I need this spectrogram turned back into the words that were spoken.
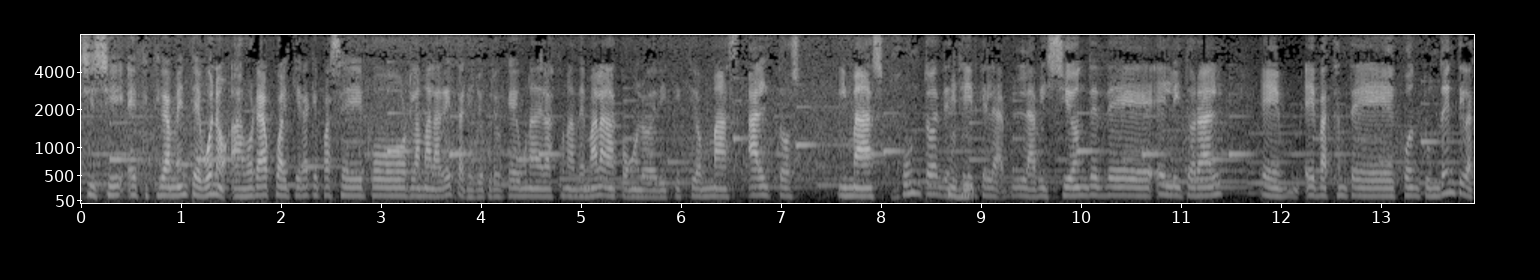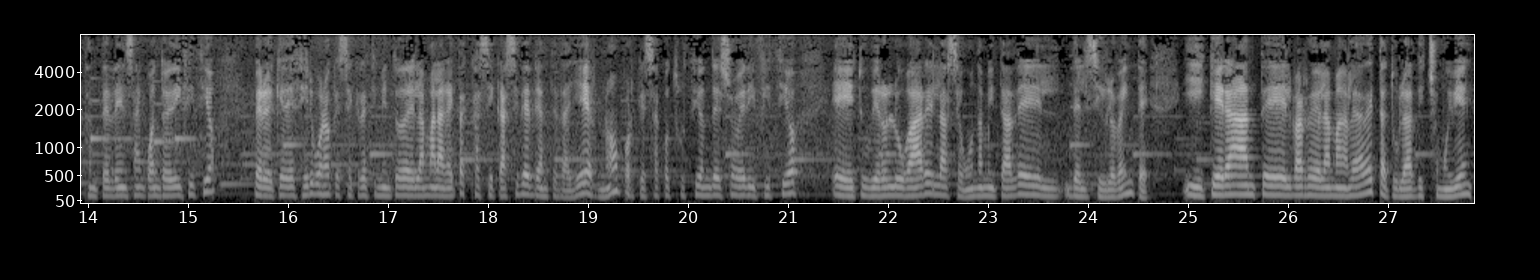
Sí, sí, efectivamente. Bueno, ahora cualquiera que pase por la Malagueta, que yo creo que es una de las zonas de Málaga con los edificios más altos y más juntos, es decir, uh -huh. que la, la visión desde el litoral eh, es bastante contundente y bastante densa en cuanto a edificios, pero hay que decir, bueno, que ese crecimiento de la Malagueta es casi casi desde antes de ayer, ¿no? Porque esa construcción de esos edificios eh, tuvieron lugar en la segunda mitad del, siglo XX. ¿Y que era antes el barrio de la Malagueta? Tú lo has dicho muy bien,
